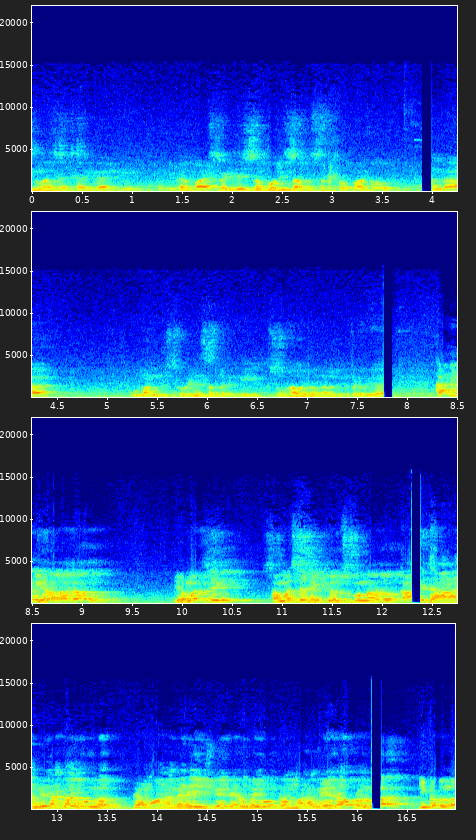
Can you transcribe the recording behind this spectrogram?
శ్రీనివాసాచారి గారికి. ఇక్కడ పార్టిసిపేట్ చేసిన పోలీస్ ఆఫీసర్తో పాటు ఉమెన్ స్టూడెంట్స్ అందరికీ శుభాభివందనలు. కానీ మీరు అలా కాదు. ఎమర్జింగ్ సమస్య మీకు తెలుసుకున్నారు. కానీ అన్ని రకాలుగా ఉన్నారు. బ్రహ్మాండమైన ఎడ్యుకేటెడ్ మేము బ్రహ్మాండ మేధావులు ఇక్కడ ఉన్న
